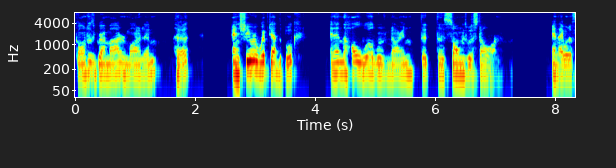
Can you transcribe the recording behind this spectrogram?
gone to his grandma and reminded him, her, and she would have whipped out the book, and then the whole world would have known that the songs were stolen, and they would have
